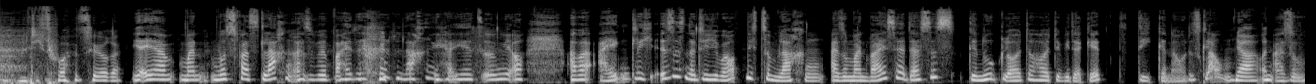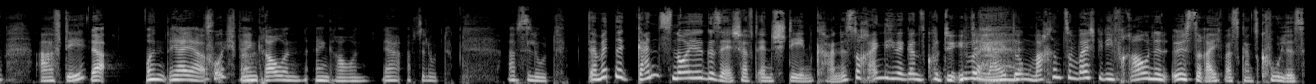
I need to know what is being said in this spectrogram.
wenn ich sowas höre. Ja, ja, man muss fast lachen. Also wir beide lachen ja jetzt irgendwie auch. Aber eigentlich ist es natürlich überhaupt nicht zum Lachen. Also man weiß ja, dass es genug Leute heute wieder gibt, die genau das glauben. Ja, und also AfD. Ja. Und ja, ja. Furchtbar. Ein Grauen, ein Grauen. Ja, absolut. Absolut. Damit eine ganz neue Gesellschaft entstehen kann, ist doch eigentlich eine ganz gute Überleitung. Machen zum Beispiel die Frauen in Österreich was ganz Cooles.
